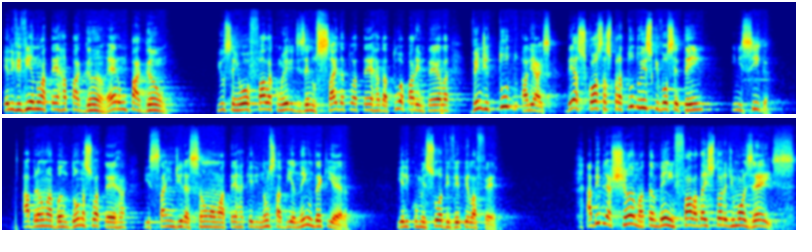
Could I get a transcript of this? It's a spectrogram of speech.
ele vivia numa terra pagã, era um pagão, e o Senhor fala com ele, dizendo: Sai da tua terra, da tua parentela, vende tudo, aliás, dê as costas para tudo isso que você tem e me siga. Abraão abandona sua terra e sai em direção a uma terra que ele não sabia nem onde é que era. E ele começou a viver pela fé. A Bíblia chama também, fala da história de Moisés.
